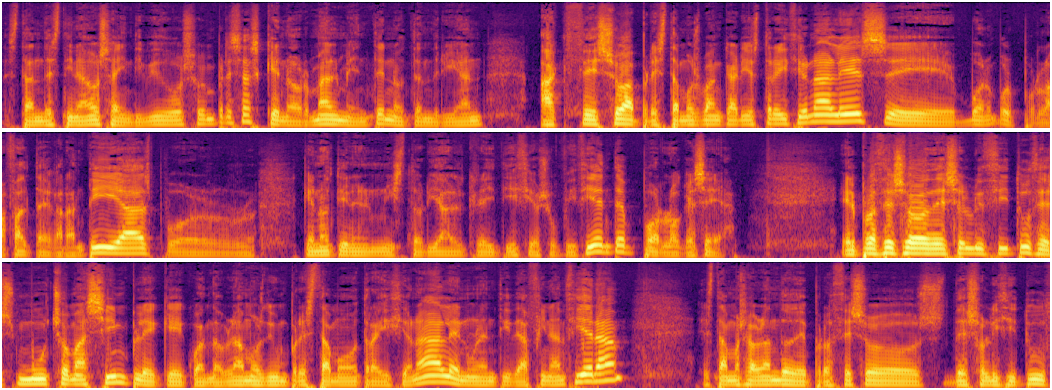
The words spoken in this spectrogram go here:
están destinados a individuos o empresas que normalmente no tendrían acceso a préstamos bancarios tradicionales, eh, bueno, pues por la falta de garantías, por que no tienen un historial crediticio suficiente, por lo que sea. El proceso de solicitud es mucho más simple que cuando hablamos de un préstamo tradicional en una entidad financiera. Estamos hablando de procesos de solicitud,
